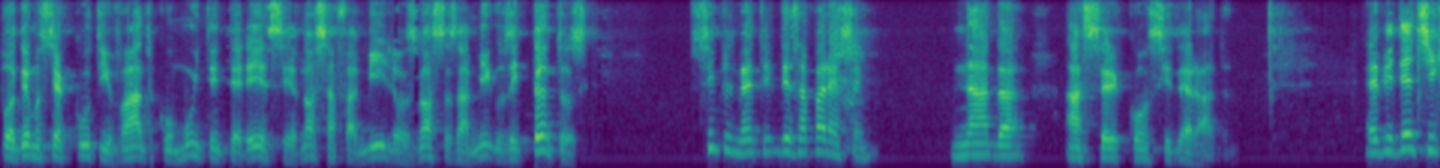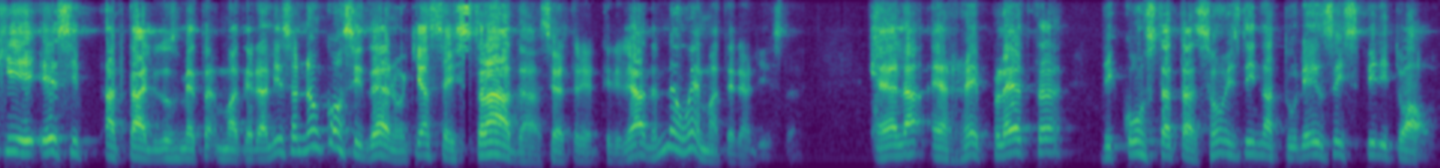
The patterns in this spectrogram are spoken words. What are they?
podemos ter cultivado com muito interesse, nossa família, os nossos amigos e tantos, simplesmente desaparecem. Nada a ser considerado. É evidente que esse atalho dos materialistas não consideram que essa estrada a ser trilhada não é materialista. Ela é repleta de constatações de natureza espiritual.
